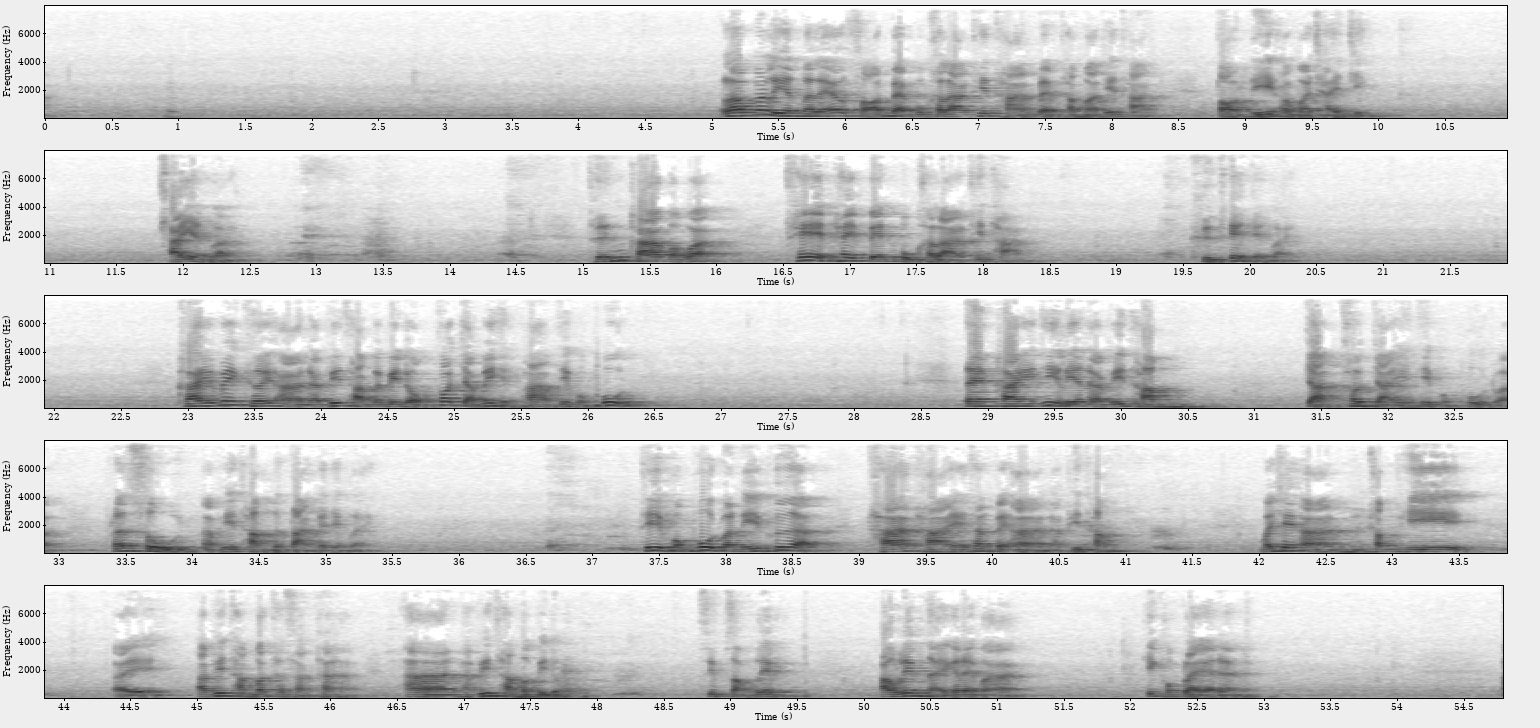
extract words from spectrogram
เราก็เรียนมาแล้วสอนแบบบุคลาธิฐานแบบธรรมาธิฐาน ตอนนี้เอามาใช้จริง ใช้อย่างไร ถึงคราวบอกว่า เทศให้เป็นบุคลาธิฐาน คือเทศอย่างไร ใครไม่เคยอ่านอภิธรรมปิฎกก็จะไม่เห็นภาพที่ผมพูด แต่ใครที่เรียนอภิธรรมจะเข้าใจที่ผมพูดว่า พระสูตรอภิธรรมมันต่างกันอย่างไร ที่ผมพูดวันนี้เพื่อท้าทายท่านไปอ่านอภิธรรม ไม่ใช่อ่านคำพีไออภิธรรมมัทสังฆาอ่านอภิธรรมปิฎกสิบสองเล่ม เอาเล่มไหนก็ได้มาอ่าน ที่เขาแปลนะ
